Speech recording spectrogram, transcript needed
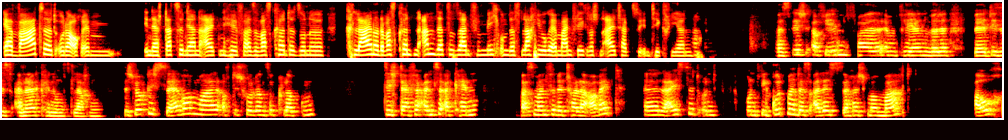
erwartet oder auch im in der stationären Altenhilfe? Also was könnte so eine kleine oder was könnten Ansätze sein für mich, um das Lach-Yoga in meinen pflegerischen Alltag zu integrieren? Was ich auf jeden Fall empfehlen würde, wäre dieses Anerkennungslachen. Sich wirklich selber mal auf die Schultern zu klopfen, sich dafür anzuerkennen, was man für eine tolle Arbeit äh, leistet und, und wie gut man das alles, sag ich mal, macht, auch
